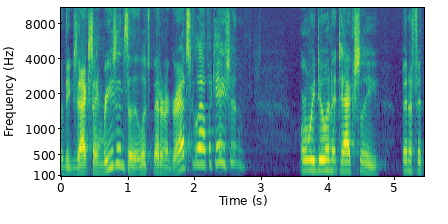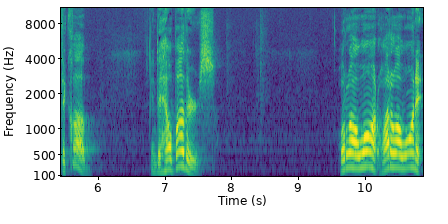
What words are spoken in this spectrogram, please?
for the exact same reason so that it looks better in a grad school application? Or are we doing it to actually benefit the club and to help others? What do I want? Why do I want it?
